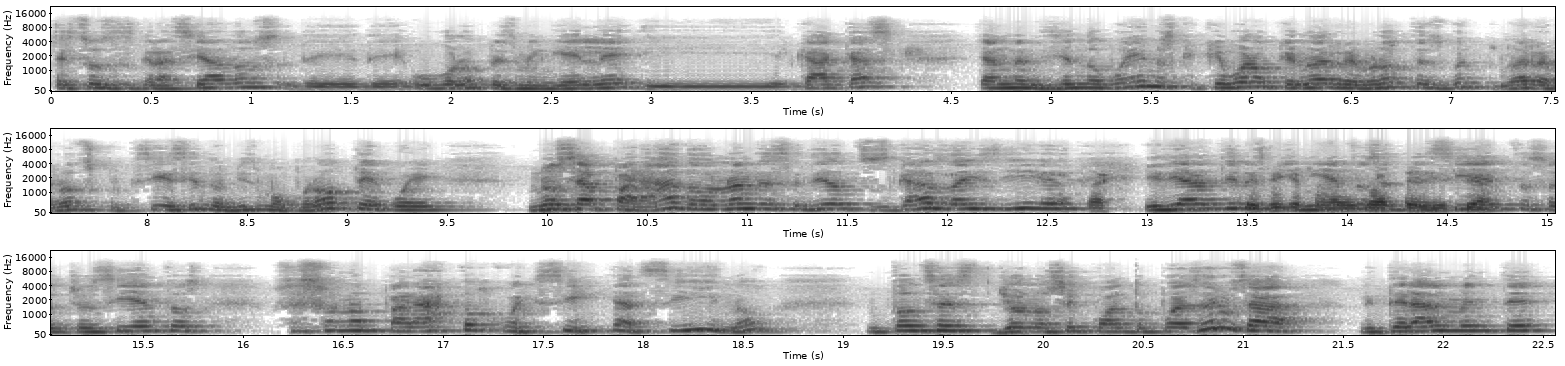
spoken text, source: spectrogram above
Estos desgraciados de, Hugo López Menguele y el Cacas, ya andan diciendo, bueno, es que qué bueno que no hay rebrotes, güey, pues no hay rebrotes porque sigue siendo el mismo brote, güey. No se ha parado, no han descendido tus gases, ahí siguen. Y ya tienes 500, 700, 800. Pues eso no ha parado, güey, sigue así, ¿no? Entonces, yo no sé cuánto puede ser. O sea, literalmente,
